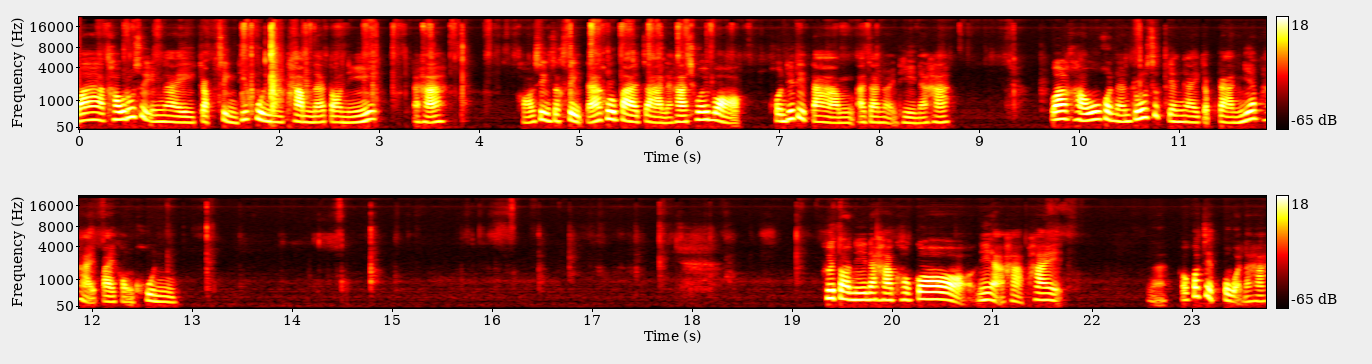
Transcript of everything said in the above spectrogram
ว่าเขารู้สึกยังไงกับสิ่งที่คุณทำนะตอนนี้นะคะ ขอสิ่งศักดิ์สิทธิ์นะครูบาอาจารย์นะคะ ช่วยบอกคนที่ติดตามอาจารย์หน่อยทีนะคะ ว่าเขาคนนั้นรู้สึกยังไงกับการเงียบหายไปของคุณ คือตอนนี้นะคะเขาก็เนี่ยค่ะไพ่นะเขาก็เจ็บปวดนะคะ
